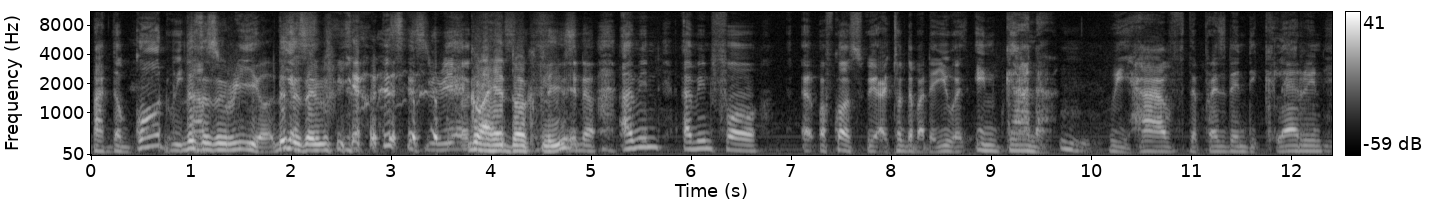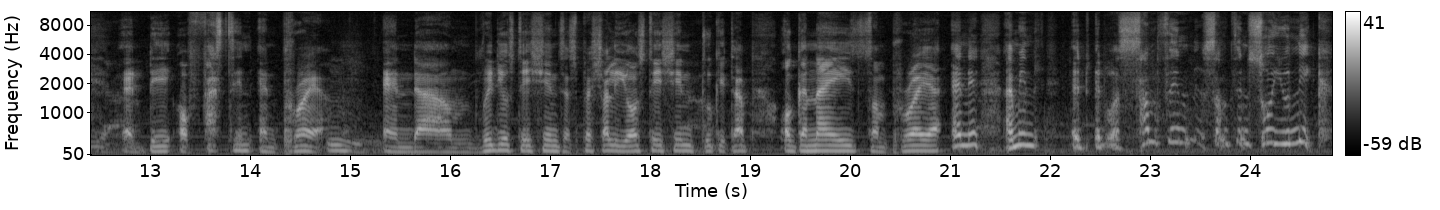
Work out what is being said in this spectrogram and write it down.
But the God we This have, is real. This is a real. this is real. Go ahead, Doc, please. You know, I mean, I mean, for uh, of course, we, I talked about the U.S. In Ghana, Mm. we have the president declaring a day of fasting and prayer, Mm. And um, radio stations, especially your station, took it up, organized some prayer, and it, I mean, it, it was something something so unique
